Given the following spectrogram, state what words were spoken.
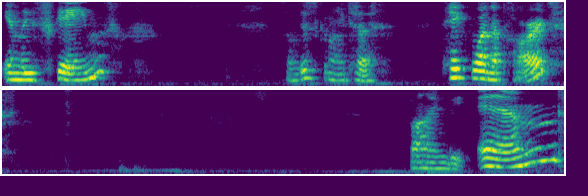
in these skeins. So I'm just going to take one apart. Find the end.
